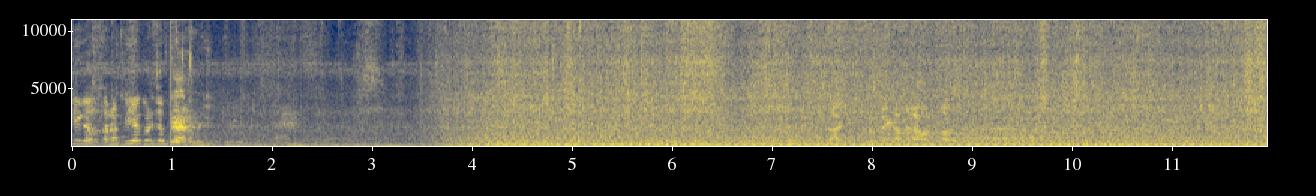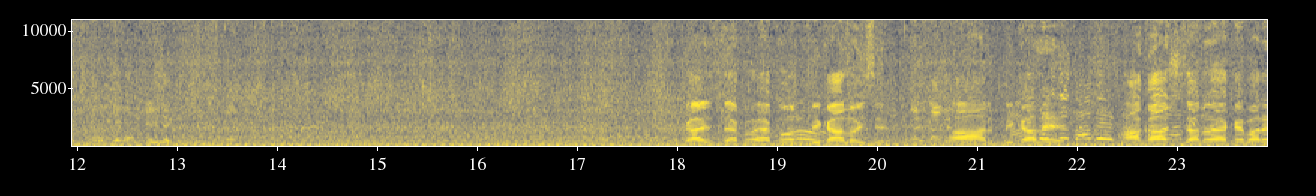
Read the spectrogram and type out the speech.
ঠিক আছে তারা বিয়ে করেছে। গাইস দেখো, এখন বিকাল হইছে। আর বিকালে আকাশ যেন একেবারে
